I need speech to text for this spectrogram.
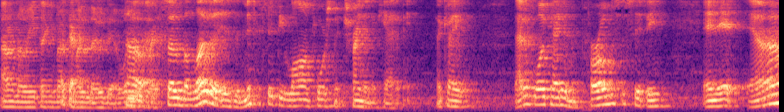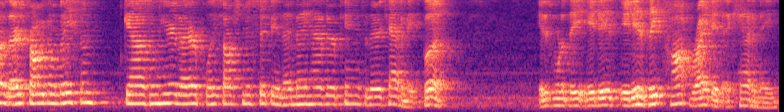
I don't know anything about Okay. What it? right. So Malota is the Mississippi Law Enforcement Training Academy. Okay, that is located in Pearl, Mississippi, and it. I know there's probably going to be some guys on here that are police officers in Mississippi, and they may have their opinions of their academy, but it is one of the. It is. It is the top rated academy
